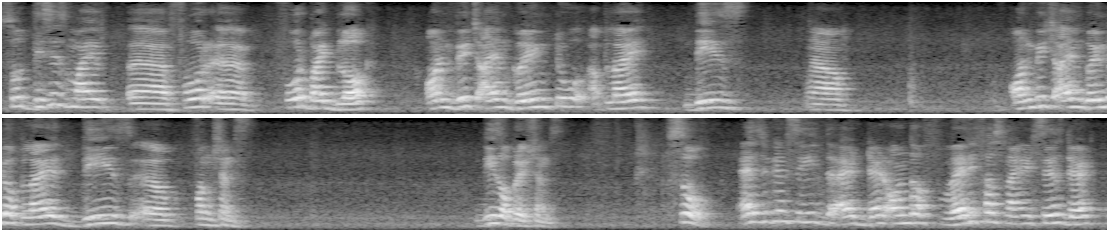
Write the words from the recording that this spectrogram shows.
so this is my uh, four uh, four byte block on which I am going to apply these uh, on which I am going to apply these uh, functions. These operations. So as you can see that, that on the very first line it says that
